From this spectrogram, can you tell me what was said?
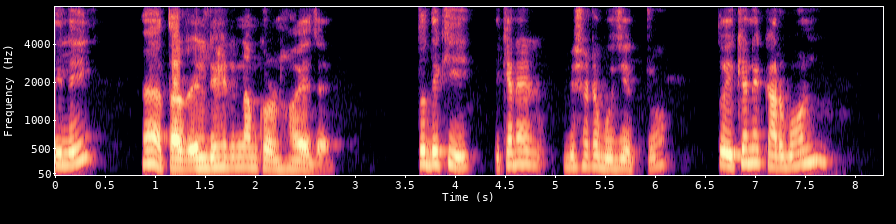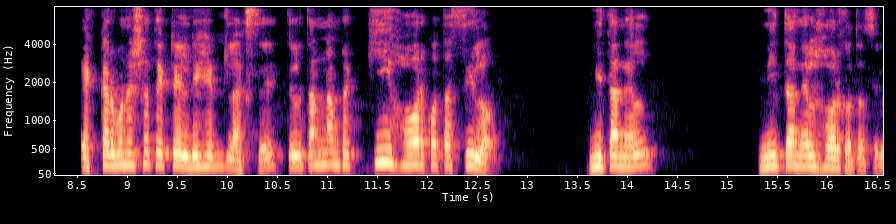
দিলেই হ্যাঁ তার এলডিহাইডের নামকরণ হয়ে যায়। তো দেখি, এখানের বিষয়টা বুঝি একটু। তো এখানে কার্বন এক কার্বনের সাথে একটা এলডিহাইড লাগছে, তাহলে তার নামটা কি হওয়ার কথা ছিল? মিথানেল মিথানেল হওয়ার কথা ছিল,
